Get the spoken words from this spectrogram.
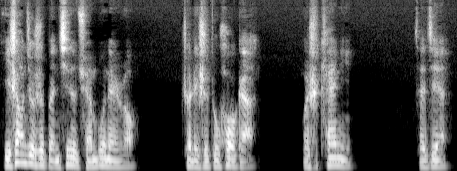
以上就是本期的全部内容。这里是读后感，我是 Kenny，再见。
